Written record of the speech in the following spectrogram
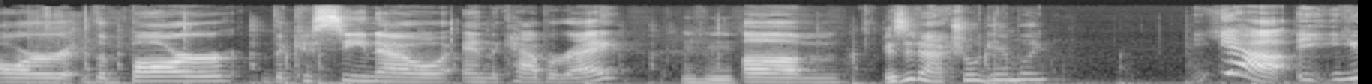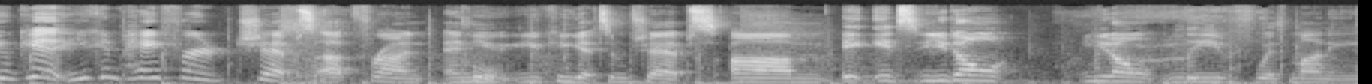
are the bar, the casino, and the cabaret. Um, is it actual gambling yeah, you get you can pay for chips up front, and you Cool. you can get some chips. Um, it, it's you don't you don't leave with money.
